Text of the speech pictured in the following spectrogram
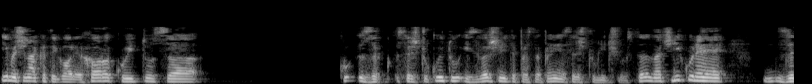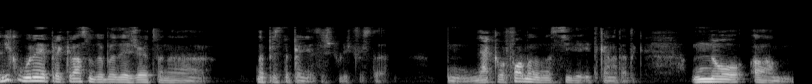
имаш една категория хора, които са за, срещу които извършените престъпления срещу личността. Значи никой не е, за никого не е прекрасно да бъде жертва на, на престъпления срещу личността. Някаква форма на насилие и така нататък. Но ам,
